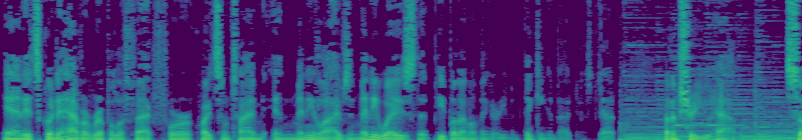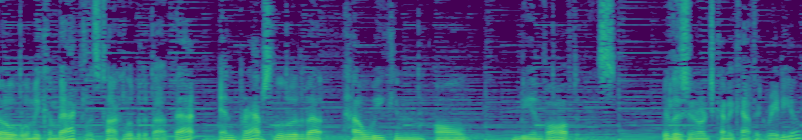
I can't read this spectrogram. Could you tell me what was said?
and it's going to have a ripple effect for quite some time in many lives, in many ways that people I don't think are even thinking about just yet. But I'm sure you have. So when we come back, let's talk a little bit about that, and perhaps a little bit about how we can all be involved in this. You're listening to Orange County Catholic Radio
